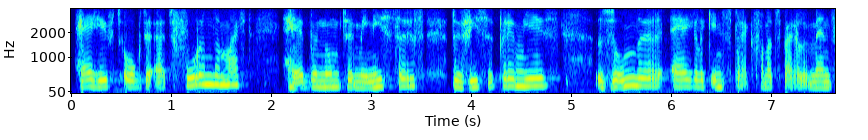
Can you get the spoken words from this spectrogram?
hij heeft ook de uitvoerende macht. Hij benoemt de ministers, de vicepremiers, zonder eigenlijk inspraak van het parlement.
